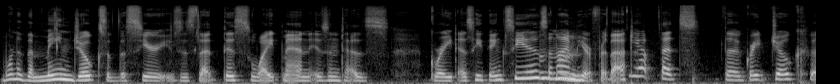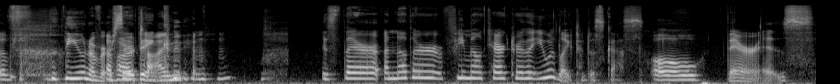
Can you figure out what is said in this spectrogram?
one of the main jokes of the series is that this white man isn't as great as he thinks he is, and I'm mm-hmm. here for that. Yep, that's the great joke of the universe, Of our I think. time. Mhm. Is there another female character that you would like to discuss? oh, there is.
